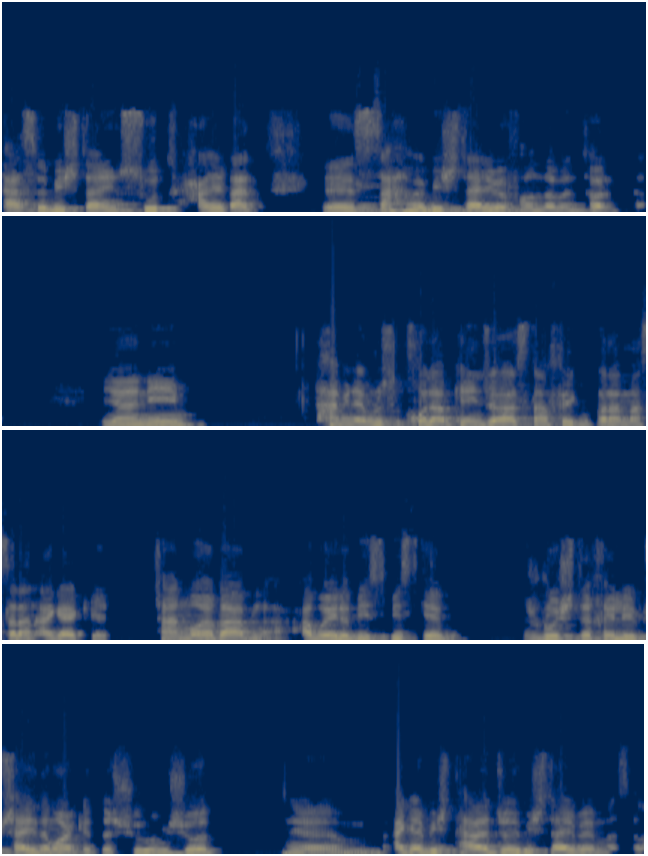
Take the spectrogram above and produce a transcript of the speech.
کسب بیشترین سود حقیقت سهم بیشتری به فاندامنتال میدن. یعنی همین امروز خودم که اینجا هستم فکر می‌کنم مثلا اگر که چند ماه قبل اوایل 2020 که رشد خیلی شدید market داشت شروع می‌شد اگر بیش توجه بیشتری به مثلا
